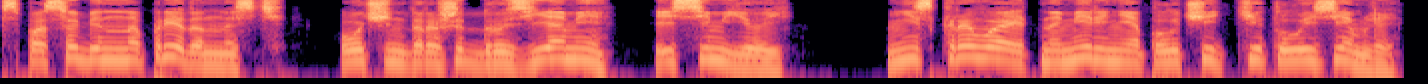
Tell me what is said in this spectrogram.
Способен на преданность, очень дорожит друзьями и семьей. Не скрывает намерения получить титул и земли.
